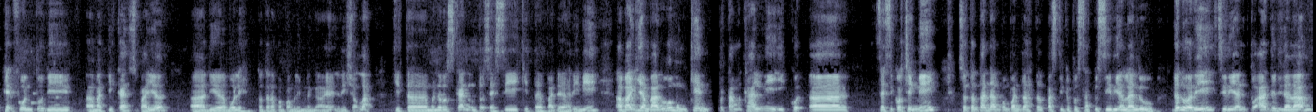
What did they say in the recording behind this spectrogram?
headphone tu dimatikan uh, supaya uh, dia boleh tuan-tuan dan perempuan boleh mendengar ya. Jadi insyaallah kita meneruskan untuk sesi kita pada hari ini. Uh, bagi yang baru mungkin pertama kali ikut uh, sesi coaching ni, so tuan-tuan dan perempuan telah terlepas 31 siri yang lalu. Don't worry, siri yang tu ada di dalam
